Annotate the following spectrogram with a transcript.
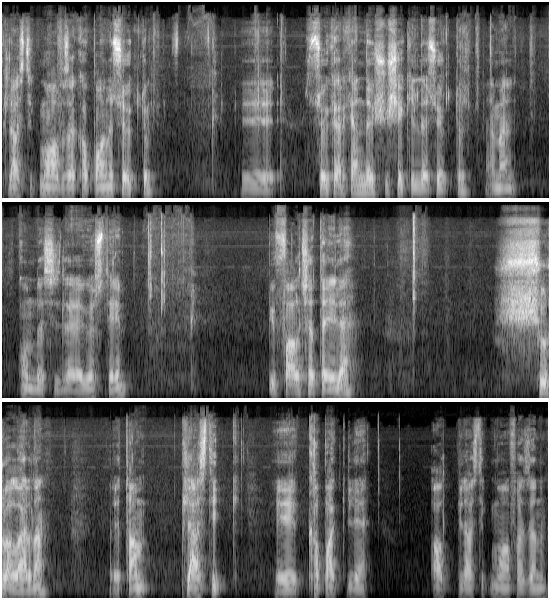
plastik muhafaza kapağını söktüm. Ee, sökerken de şu şekilde söktüm. Hemen onu da sizlere göstereyim. Bir falçata ile şuralardan tam plastik e, kapak ile alt plastik muhafazanın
